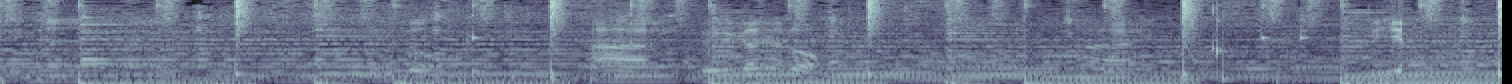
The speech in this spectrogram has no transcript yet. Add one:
asiknya nantinya dong hai dong hai iya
